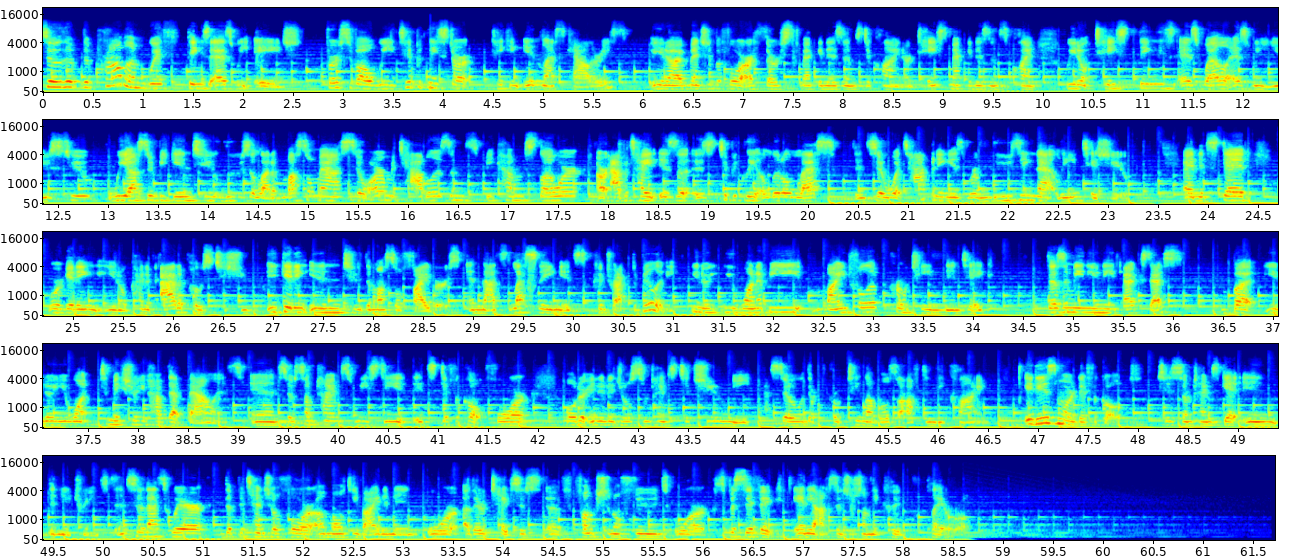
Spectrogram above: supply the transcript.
So the, the problem with things as we age, first of all, we typically start taking in less calories. You know, I've mentioned before our thirst mechanisms decline, our taste mechanisms decline. We don't taste things as well as we used to. We also begin to lose a lot of muscle mass, so our metabolisms become slower. Our appetite is, a, is typically a little less. And so what's happening is we're losing that lean tissue and instead we're getting you know kind of adipose tissue getting into the muscle fibers and that's lessening its contractibility you know you want to be mindful of protein intake. Doesn't mean you need excess but you know you want to make sure you have that balance. And so sometimes we see it's difficult for older individuals sometimes to chew meat so their protein levels often decline. It is more difficult to sometimes get in the nutrients and so that's where the potential for a multivitamin or other types of, of functional foods or specific antioxidants or something could play a role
